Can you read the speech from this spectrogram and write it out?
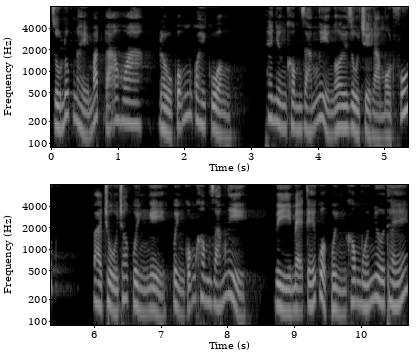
dù lúc này mắt đã hoa, đầu cũng quay cuồng. Thế nhưng không dám nghỉ ngơi dù chỉ là một phút Bà chủ cho Quỳnh nghỉ Quỳnh cũng không dám nghỉ Vì mẹ kế của Quỳnh không muốn như thế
